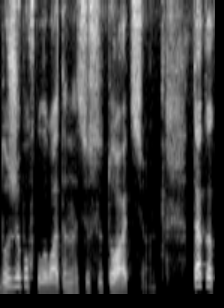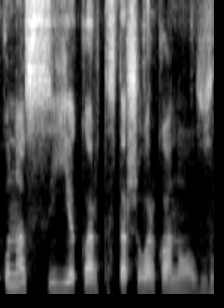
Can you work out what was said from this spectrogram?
дуже повпливати на цю ситуацію. Так як у нас є карта старшого аркану в,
